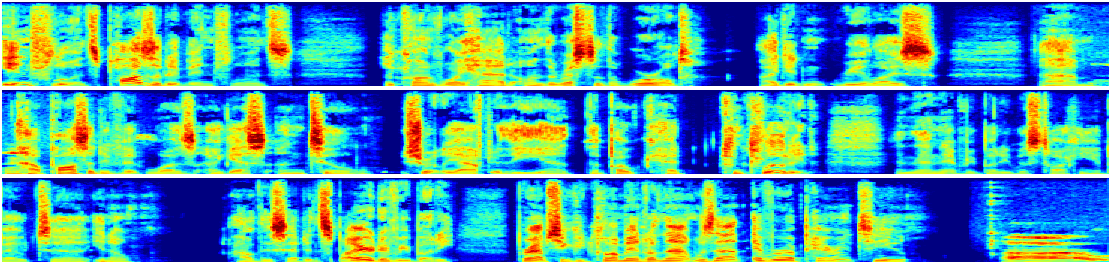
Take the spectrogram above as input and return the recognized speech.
influence, positive influence, the convoy had on the rest of the world. I didn't realize um, mm-hmm. how positive it was, I guess, until shortly after the uh, the POEC had concluded, and then everybody was talking about uh, you know how this had inspired everybody. Perhaps you could comment on that. Was that ever apparent to you? Uh,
